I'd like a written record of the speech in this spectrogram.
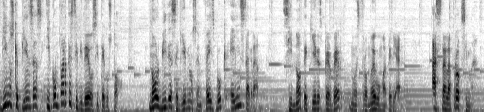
Dinos qué piensas y comparte este video si te gustó. No olvides seguirnos en Facebook e Instagram si no te quieres perder nuestro nuevo material. Hasta la próxima.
